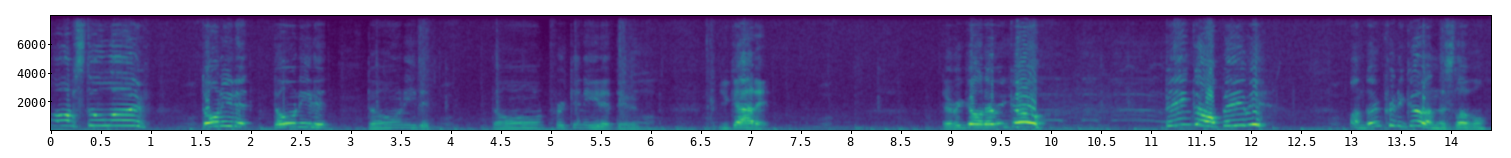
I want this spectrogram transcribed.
Oh, I'm still alive. Don't eat it. Don't eat it. Don't eat it. Don't freaking eat it, dude. You got it. There we go, there we go! Bingo, baby! Oh, I'm doing pretty good on this level.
